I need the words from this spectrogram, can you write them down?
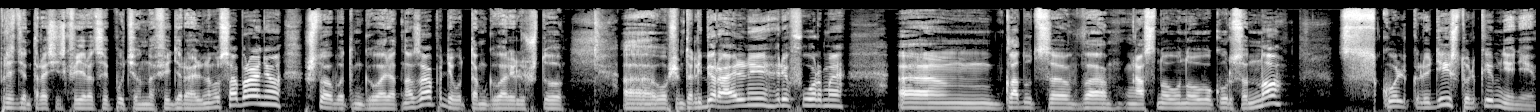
президента Российской Федерации Путина Федеральному собранию. Что об этом говорят на Западе? Вот там говорили, что, э, в общем-то, либеральные реформы эм, кладутся в основу нового курса, но сколько людей, столько и мнений.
